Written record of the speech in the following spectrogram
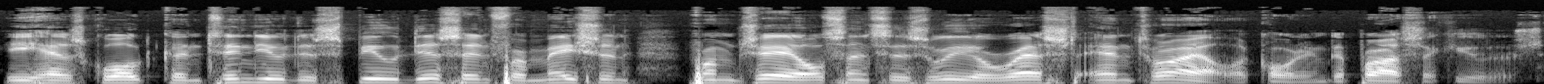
He has, quote, continued to spew disinformation from jail since his rearrest and trial, according to prosecutors.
